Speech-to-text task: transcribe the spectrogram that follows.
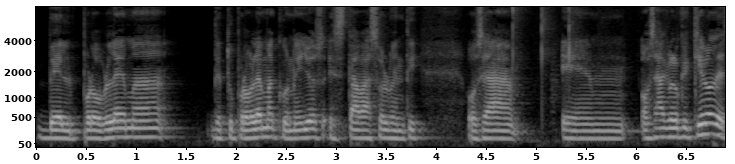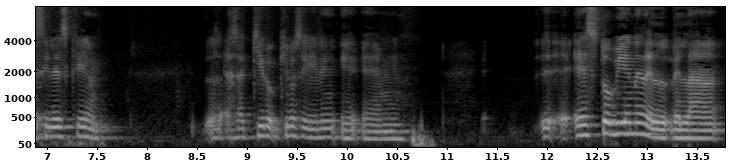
del problema, de tu problema con ellos estaba solo en ti. O sea, eh, o sea, lo que quiero decir es que, o sea, quiero, quiero seguir, eh, eh, esto viene de, la,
